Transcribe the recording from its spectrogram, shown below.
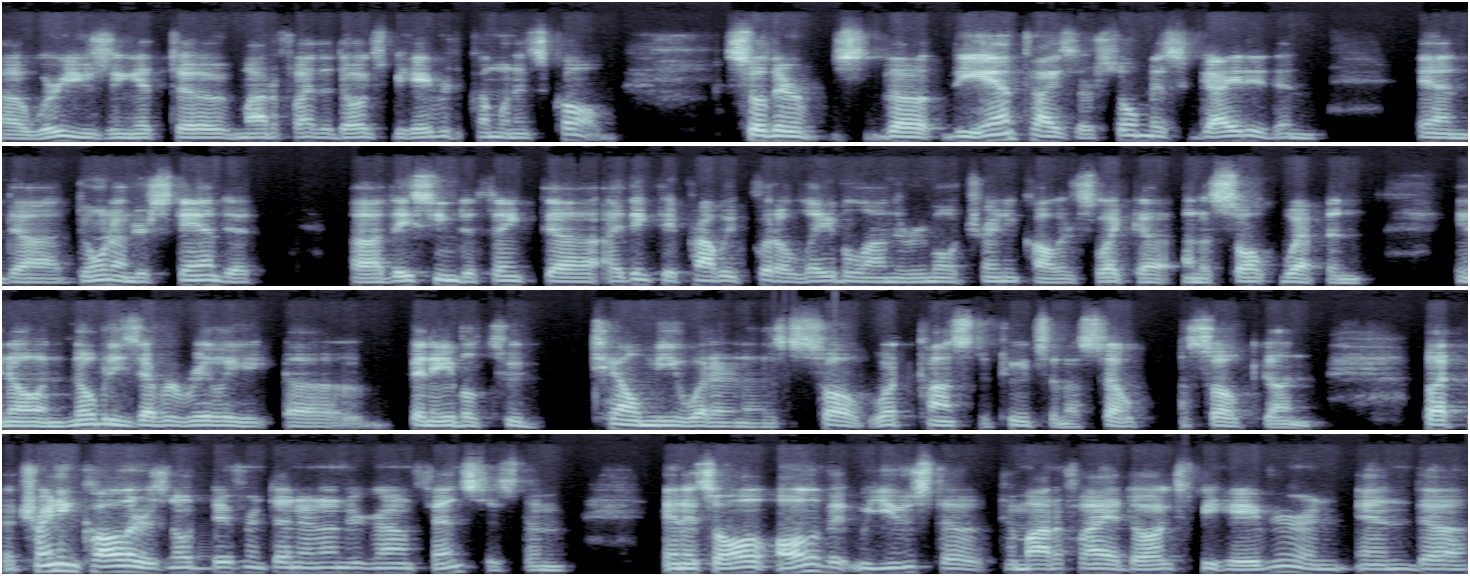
Uh, we're using it to modify the dog's behavior to come when it's called. So they're the the antis are so misguided and and uh, don't understand it uh, they seem to think, uh, I think they probably put a label on the remote training collars like a, an assault weapon, you know, and nobody's ever really uh, been able to tell me what an assault, what constitutes an assault assault gun. But a training collar is no different than an underground fence system. And it's all, all of it we use to, to modify a dog's behavior. And, and, uh,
